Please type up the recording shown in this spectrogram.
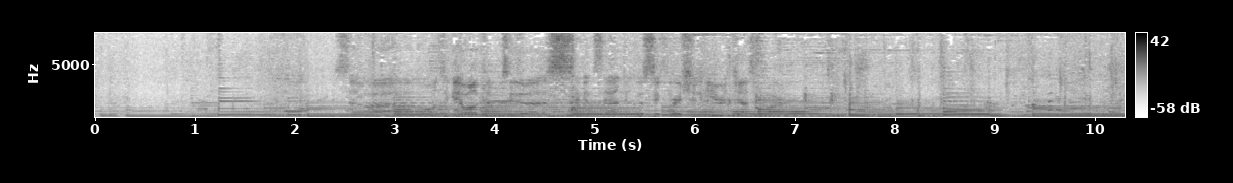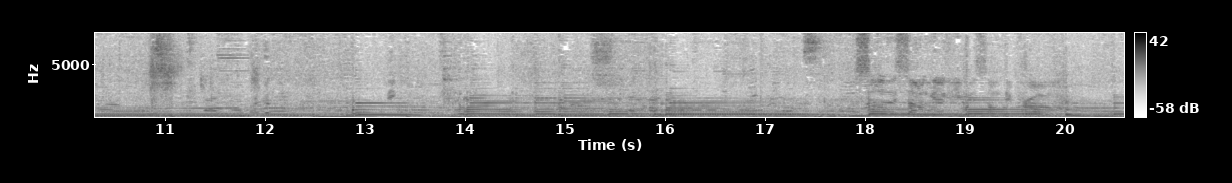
So, uh, once again, welcome to the second sound acoustic version here at Jazz Bar. So this time I'm gonna give you something from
